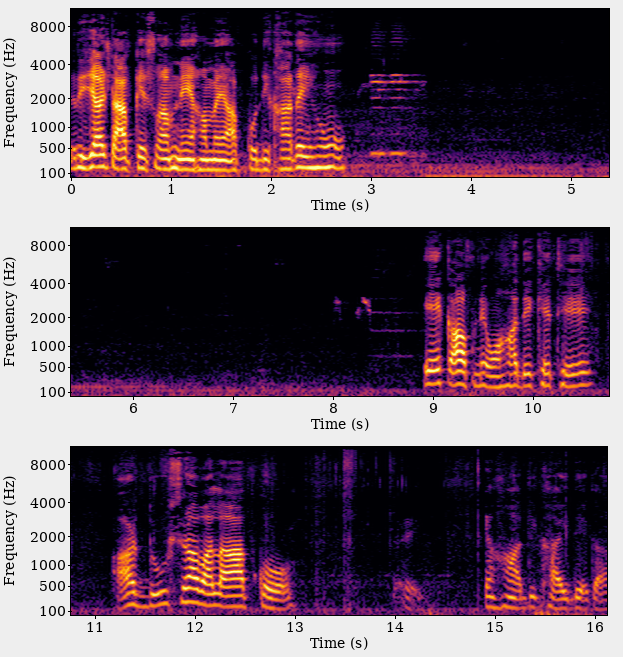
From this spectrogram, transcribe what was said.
रिज़ल्ट आपके सामने यहाँ मैं आपको दिखा रही हूँ। एक आपने वहाँ देखे थे और दूसरा वाला आपको यहाँ दिखाई देगा।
